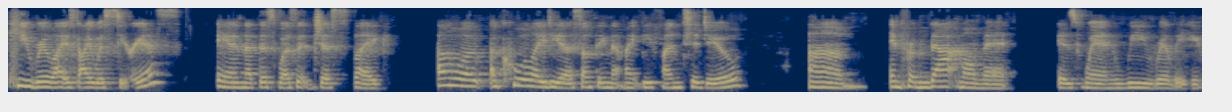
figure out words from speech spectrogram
he realized I was serious and that this wasn't just like, oh, a, a cool idea, something that might be fun to do. Um, and from that moment is when we really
